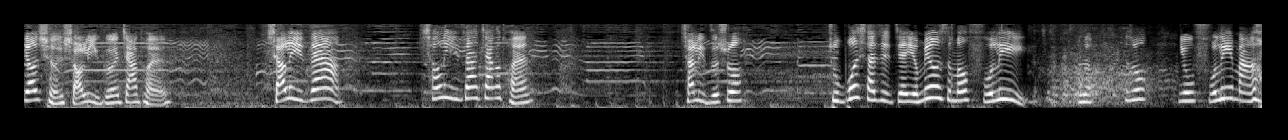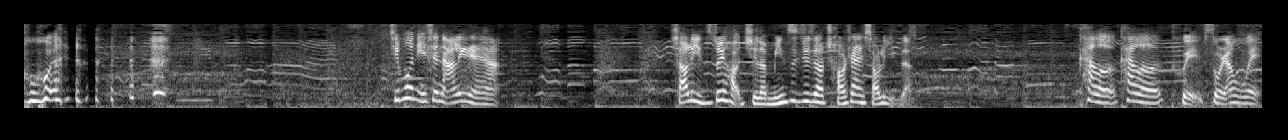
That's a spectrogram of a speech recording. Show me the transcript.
邀请小李哥加团，小李子，小李子加个团。小李子说：“主播小姐姐有没有什么福利？”他说：“他说有福利吗？” 吉普，你是哪里人啊？小李子最好记了，名字就叫潮汕小李子。看了看了腿，索然无味。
